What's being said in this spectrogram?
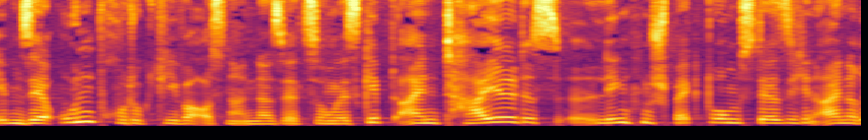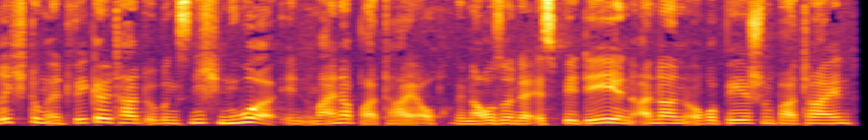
eben sehr unproduktive Auseinandersetzungen. Es gibt einen Teil des äh, linken Spektrums, der sich in eine Richtung entwickelt hat, übrigens nicht nur in meiner Partei, auch genauso in der SPD, in anderen europäischen Parteien,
